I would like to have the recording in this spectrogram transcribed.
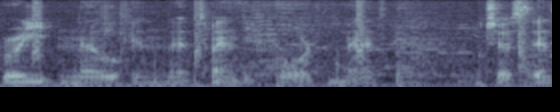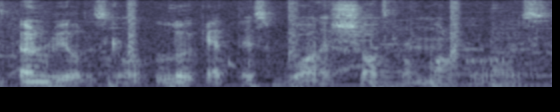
3-0 in the 24th minute. Just unreal this goal. Look at this. What a shot from Marco Reus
